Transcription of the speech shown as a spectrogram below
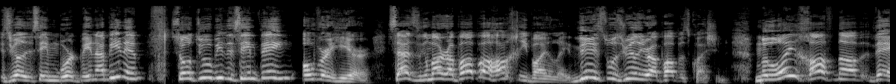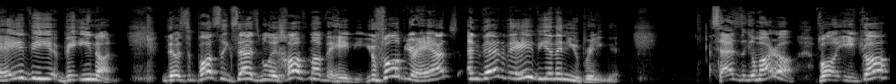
it's really the same word bina binim. So it will be the same thing over here. Says Gemara Rapapa hachi baile. This was really Rapapa's question. Maloi chafnav vehevi beinan. There's pasuk says Maloi chafnav vehevi. You fill up your hands and then vehevi and then you bring it. Says the Gemara, Va'ika,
